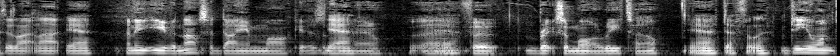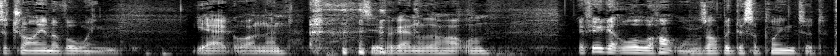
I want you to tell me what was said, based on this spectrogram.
something like that. Yeah, and he, even that's a dying market, isn't Yeah. it now uh, Yeah. for bricks and mortar retail? yeah, definitely. Do you want to try another wing? Yeah, go on then. See if I get another hot one. If you get all the hot ones, I'll be disappointed.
